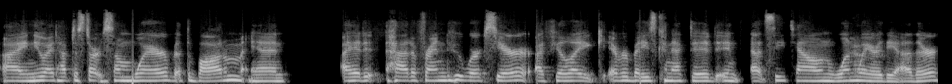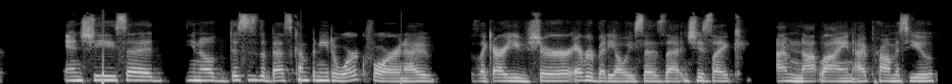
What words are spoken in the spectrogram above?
I knew I'd have to start somewhere at the bottom. And I had had a friend who works here. I feel like everybody's connected in at Seatown one way or the other. And she said, you know, this is the best company to work for. And I was like, Are you sure? Everybody always says that. And she's like, I'm not lying. I promise you,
